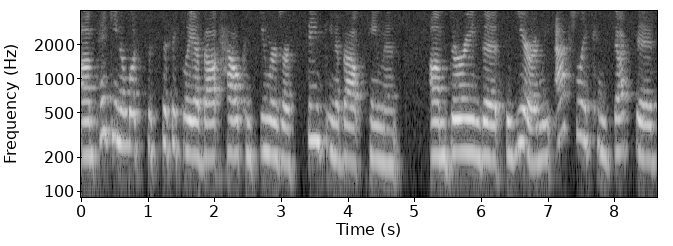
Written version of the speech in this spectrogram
um, taking a look specifically about how consumers are thinking about payments um, during the, the year. And we actually conducted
